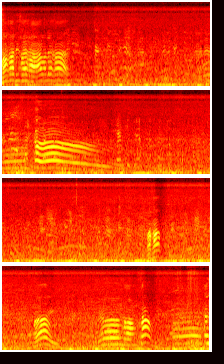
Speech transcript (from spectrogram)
มาค่ะดีไซน์ขา มาเลยค่ะเออมาครับ มาเลยหนึ่งสองสาม อ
